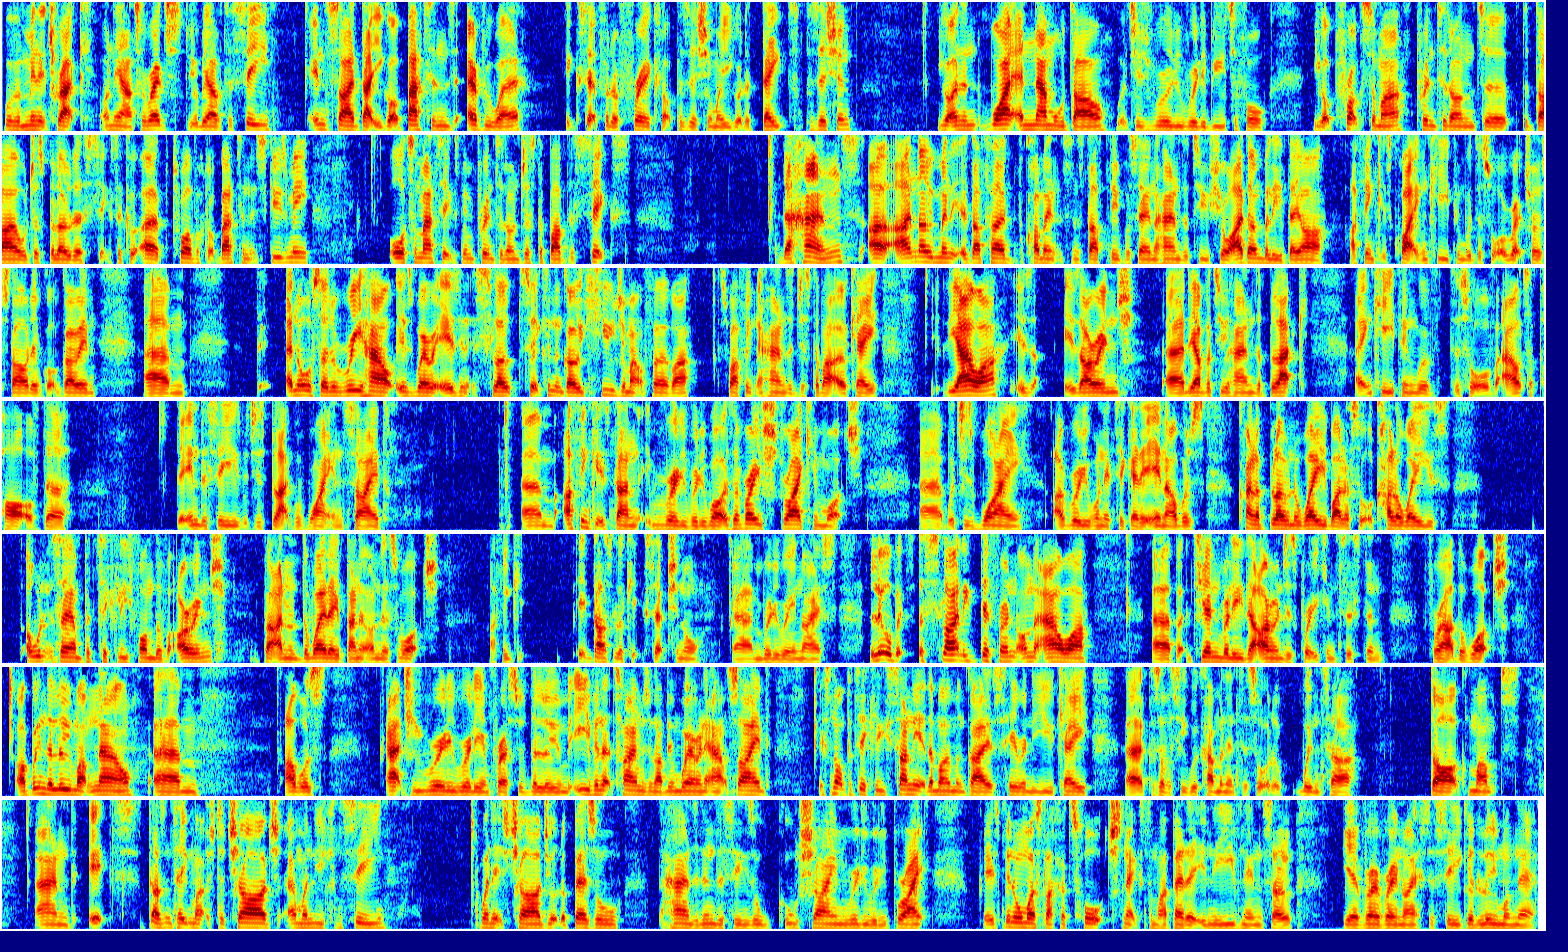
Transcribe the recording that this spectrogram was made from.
with a minute track on the outer edge you'll be able to see. Inside that, you've got battens everywhere except for the three o'clock position where you've got the date position. You got a white enamel dial, which is really, really beautiful. You got Proxima printed onto the dial just below the six o'clock, uh, twelve o'clock batten. Excuse me. Automatic's been printed on just above the six. The hands, I, I know many. I've heard comments and stuff. People saying the hands are too short. I don't believe they are. I think it's quite in keeping with the sort of retro style they've got going. Um, and also the rehaut is where it is and it's sloped, so it couldn't go a huge amount further. So I think the hands are just about okay. The hour is is orange. Uh, the other two hands are black, uh, in keeping with the sort of outer part of the the indices, which is black with white inside. Um, I think it's done really, really well. It's a very striking watch, uh, which is why I really wanted to get it in. I was kind of blown away by the sort of colorways. I wouldn't say I'm particularly fond of orange, but the way they've done it on this watch, I think it does look exceptional. Um, really, really nice. A little bit slightly different on the hour, uh, but generally the orange is pretty consistent throughout the watch. I'll bring the lume up now. Um, I was actually really, really impressed with the lume, even at times when I've been wearing it outside. It's not particularly sunny at the moment, guys, here in the UK, because uh, obviously we're coming into sort of winter, dark months, and it doesn't take much to charge. And when you can see when it's charged, you've got the bezel, the hands and indices all, all shine really, really bright. It's been almost like a torch next to my bed in the evening, so yeah, very, very nice to see. Good lume on there.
